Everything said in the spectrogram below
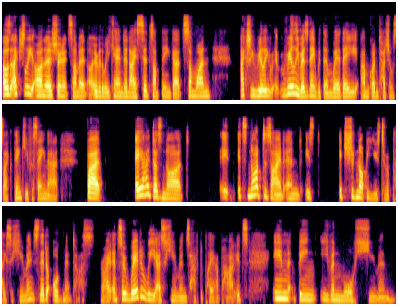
I was actually on a show note summit over the weekend, and I said something that someone actually really really resonated with them, where they um got in touch and was like, "Thank you for saying that." But AI does not it it's not designed and is it should not be used to replace a human. It's there to augment us, right? And so where do we as humans have to play our part? It's in being even more human,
